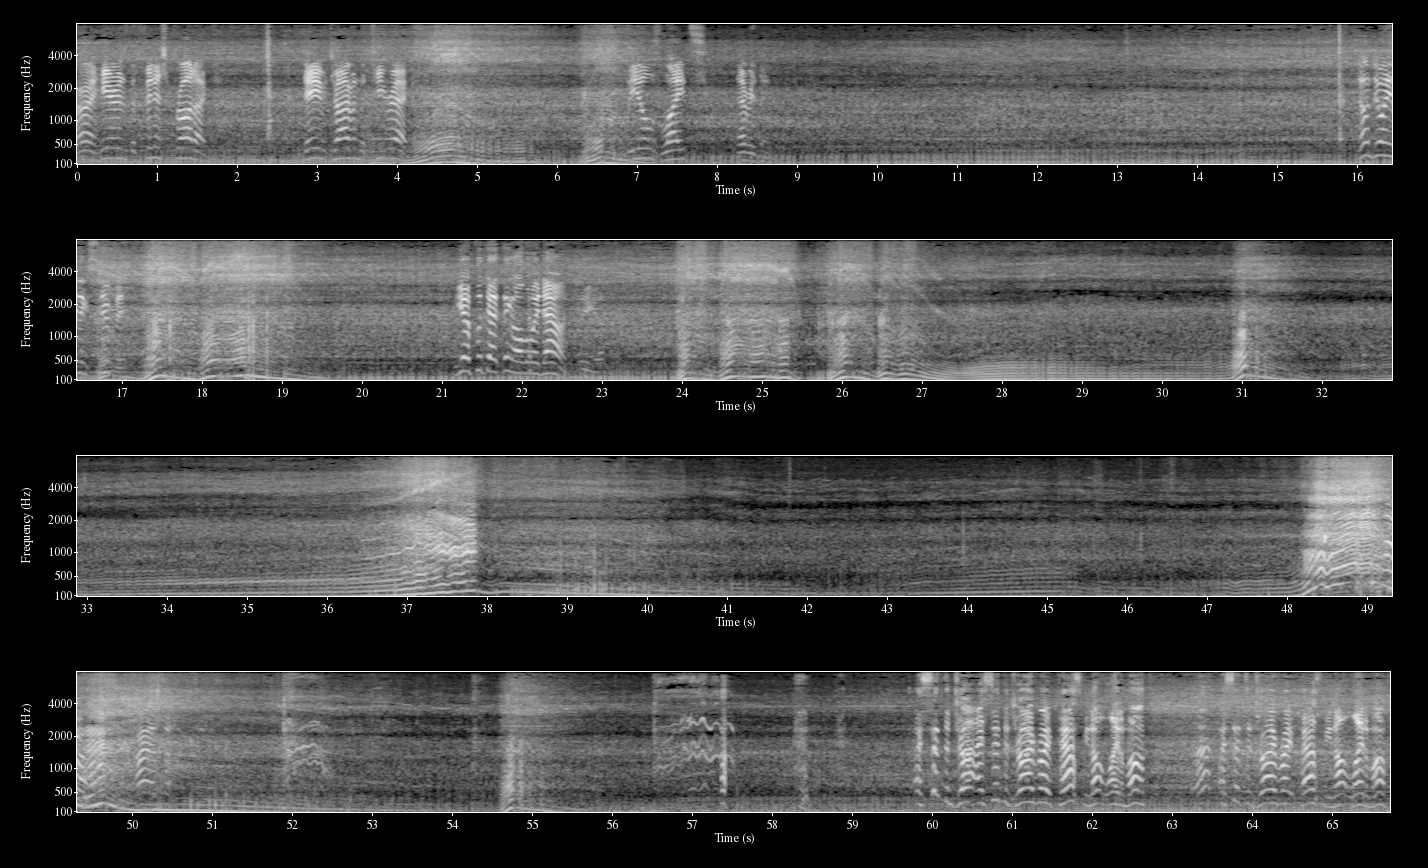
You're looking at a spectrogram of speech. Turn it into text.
All right, here is the finished product. Dave driving the T-Rex. Wheels, lights, everything. Don't do anything stupid. You gotta put that thing all the way down. Ah! I said to drive. I said to drive right past me, not light them up. I said to drive right past me, not light them up.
